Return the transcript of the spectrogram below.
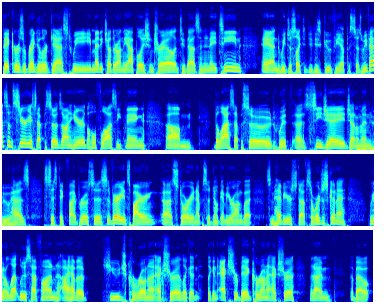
Baker is a regular guest. We met each other on the Appalachian Trail in 2018, and we just like to do these goofy episodes. We've had some serious episodes on here, the whole Flossie thing. Um, the last episode with uh, CJ, gentleman who has cystic fibrosis, a very inspiring uh, story and episode. Don't get me wrong, but some heavier stuff. So we're just gonna we're gonna let loose, have fun. I have a huge Corona extra, like an like an extra big Corona extra that I'm about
